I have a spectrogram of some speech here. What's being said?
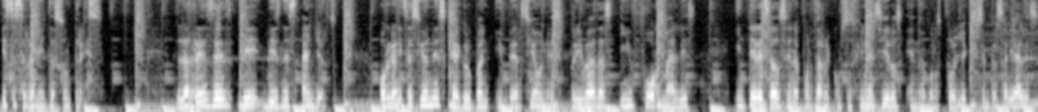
Estas herramientas son tres. Las redes de Business Angels, organizaciones que agrupan inversiones privadas informales interesados en aportar recursos financieros en nuevos proyectos empresariales.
